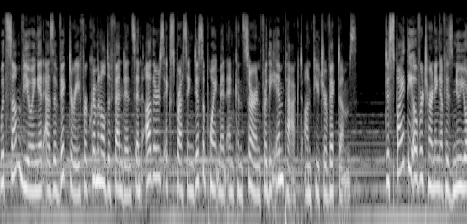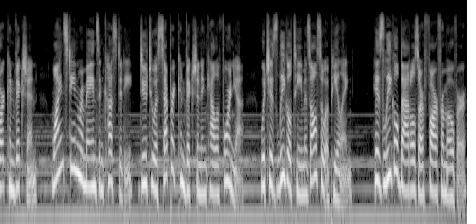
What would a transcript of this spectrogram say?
with some viewing it as a victory for criminal defendants and others expressing disappointment and concern for the impact on future victims. Despite the overturning of his New York conviction, Weinstein remains in custody due to a separate conviction in California, which his legal team is also appealing. His legal battles are far from over,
